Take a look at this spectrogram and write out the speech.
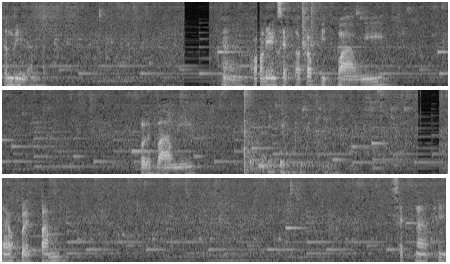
กันเรียงอาพอเรียงเสร็จเราก็ปิดวาล์วนี้ เปิดวาล์วนี้ แล้วเปิดปั๊ม เสร็จหน้าที่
